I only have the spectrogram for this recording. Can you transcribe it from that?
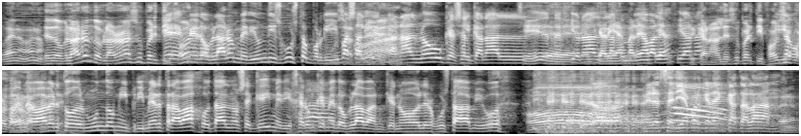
Bueno, bueno. ¿Te doblaron? ¿Doblaron a Super Eh, Tifón? me doblaron, me dio un disgusto porque iba a salir doblar. Canal No, que es el canal Sí, eh, de- el de la Comunidad Valencia. El Valenciana. canal de Super Tifón Y se acordará me va a ver todo el mundo, mi primer trabajo, tal, no sé qué, y me dijeron que me doblaban, que no les gustaba mi voz. Oh, pero sería porque era en catalán. Bueno,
